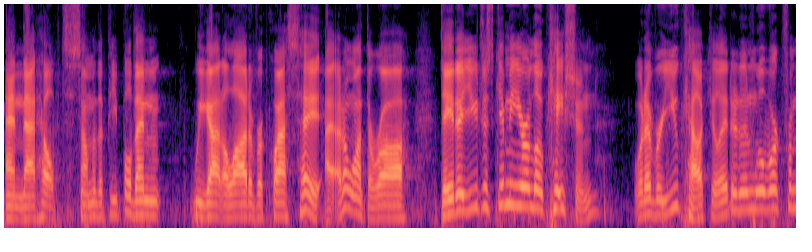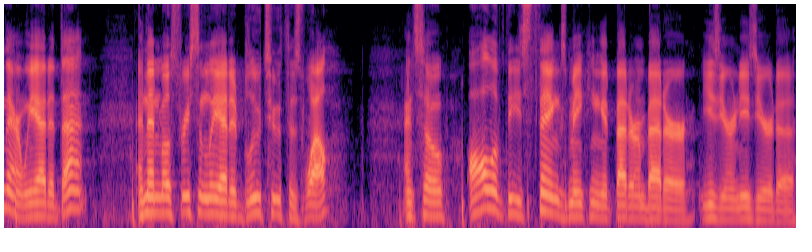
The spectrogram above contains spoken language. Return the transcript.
and that helped some of the people. Then we got a lot of requests, hey, I don't want the raw data. You just give me your location, whatever you calculated, and we'll work from there. And we added that. And then most recently added Bluetooth as well. And so all of these things making it better and better, easier and easier to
